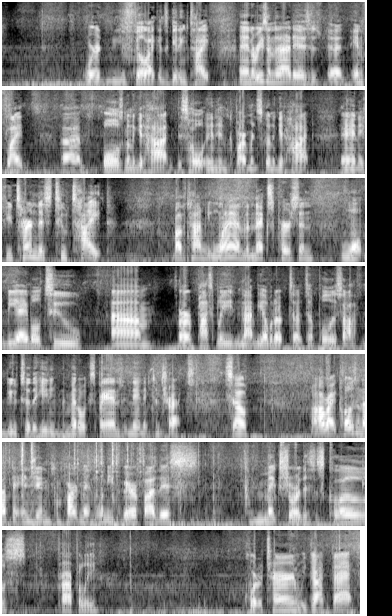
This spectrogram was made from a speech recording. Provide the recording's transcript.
where you feel like it's getting tight. And the reason that is is in flight uh, oil is going to get hot. This whole engine compartment is going to get hot. And if you turn this too tight by the time you land the next person won't be able to um, or possibly not be able to, to, to pull this off due to the heating. The metal expands and then it contracts. So all right closing up the engine compartment. Let me verify this make sure this is closed properly. Quarter turn we got that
